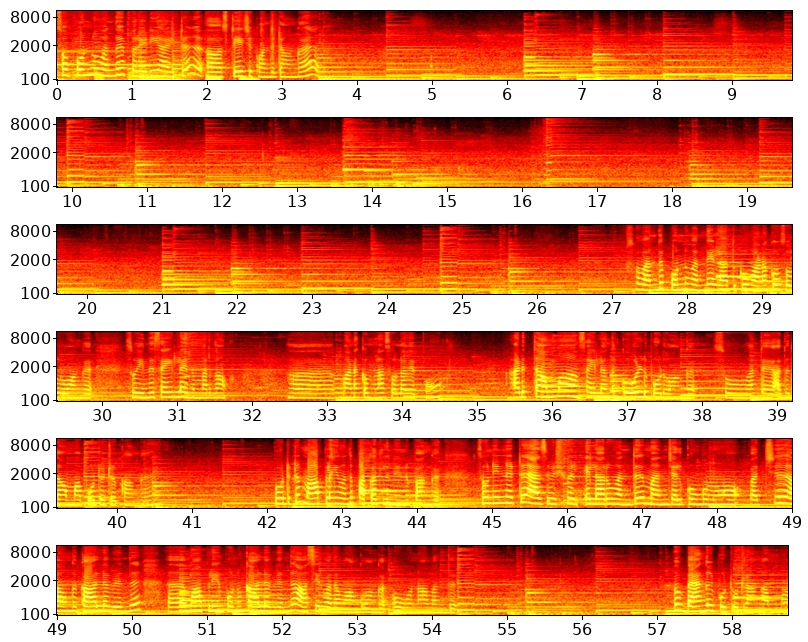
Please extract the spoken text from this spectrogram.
ஸோ பொண்ணு வந்து இப்போ ரெடி ஆகிட்டு ஸ்டேஜுக்கு uh, வந்துட்டாங்க. வந்து பொண்ணு வந்து எல்லாத்துக்கும் வணக்கம் சொல்லுவாங்க. ஸோ இந்த சைடில் இந்த மாதிரி தான் வணக்கம்லாம் சொல்ல வைப்போம். அடுத்து அம்மா சைடில் வந்து கோல்டு போடுவாங்க. ஸோ அந்த அதுதான் அம்மா போட்டுட்ருக்காங்க. போட்டுட்டு மாப்பிள்ளையும் வந்து பக்கத்தில் நின்றுப்பாங்க ஸோ நின்றுட்டு ஆஸ் யூஷுவல் எல்லாரும் வந்து மஞ்சள் குங்குமம் வச்சு அவங்க காலில் விழுந்து மாப்பிள்ளையும் பொண்ணும் காலில் விழுந்து ஆசீர்வாதம் வாங்குவாங்க. ஒவ்வொன்றா வந்து. இப்போ பேங்கிள் போட்டு விட்றாங்க அம்மா.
